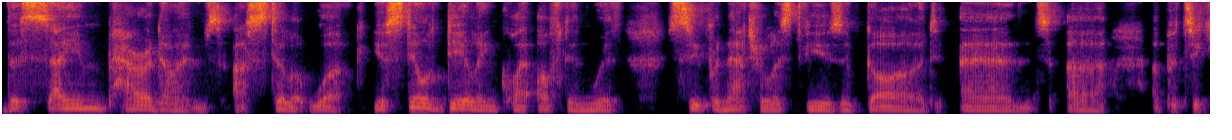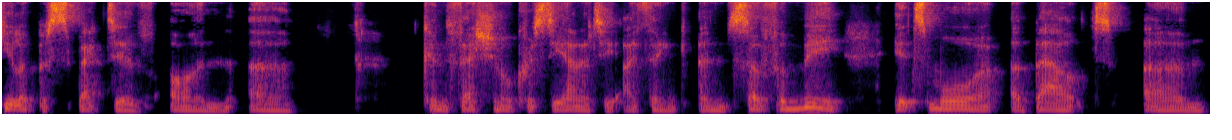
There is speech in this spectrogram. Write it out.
the same paradigms are still at work. You're still dealing quite often with supernaturalist views of God and uh, a particular perspective on uh, confessional Christianity, I think. And so for me, it's more about um,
